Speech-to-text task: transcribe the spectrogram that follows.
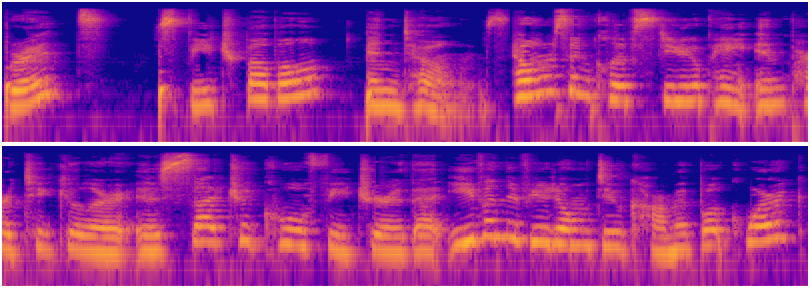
Grids, speech bubble, and tones. Tones in Clip Studio Paint in particular is such a cool feature that even if you don't do comic book work,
